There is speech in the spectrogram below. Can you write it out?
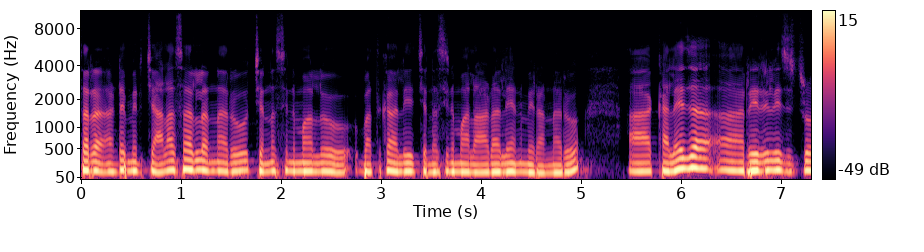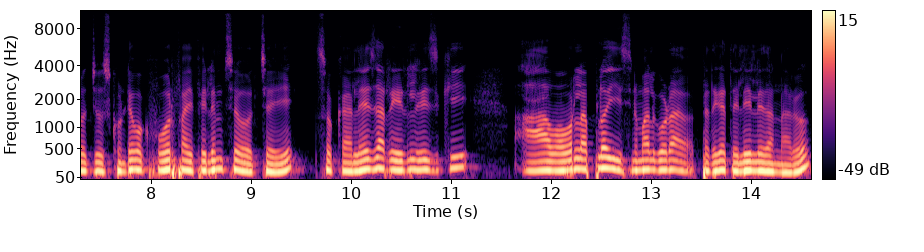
సార్ అంటే మీరు చాలాసార్లు అన్నారు చిన్న సినిమాలు బతకాలి చిన్న సినిమాలు ఆడాలి అని మీరు అన్నారు. ఆ కలేజా రీ రిలీజ్ రోజు చూసుకుంటే ఒక ఫోర్ ఫైవ్ ఫిలిమ్స్ వచ్చాయి. సో కలేజా రీ రిలీజ్కి ఆ ఓవర్లాప్లో ఈ సినిమాలు కూడా పెద్దగా తెలియలేదన్నారు.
